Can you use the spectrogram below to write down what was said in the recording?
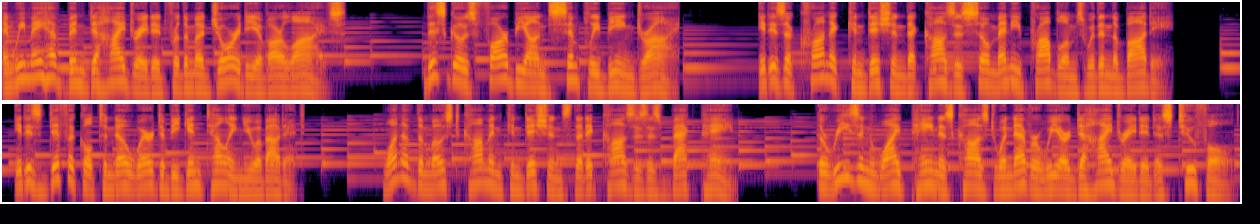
And we may have been dehydrated for the majority of our lives. This goes far beyond simply being dry. It is a chronic condition that causes so many problems within the body. It is difficult to know where to begin telling you about it. One of the most common conditions that it causes is back pain. The reason why pain is caused whenever we are dehydrated is twofold.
